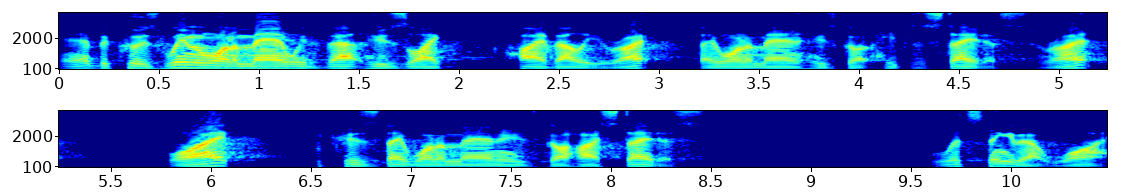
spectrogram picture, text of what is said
Yeah? Because women want a man with val- who's like high value, right? They want a man who's got heaps of status, right? Why? Because they want a man who's got high status. Let's think about why.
